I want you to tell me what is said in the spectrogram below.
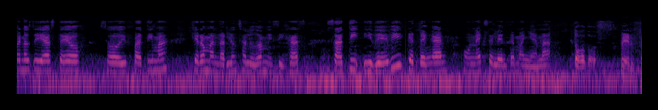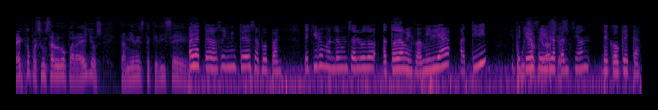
Buenos días, Teo. Soy Fátima. Quiero mandarle un saludo a mis hijas Sati y Debbie. Que tengan una excelente mañana todos. Perfecto, pues un saludo para ellos. También este que dice... Hola Teo, soy Nite de Zapopan. Le quiero mandar un saludo a toda mi familia, a ti, y te Muchas quiero pedir gracias. la canción de Coqueta.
